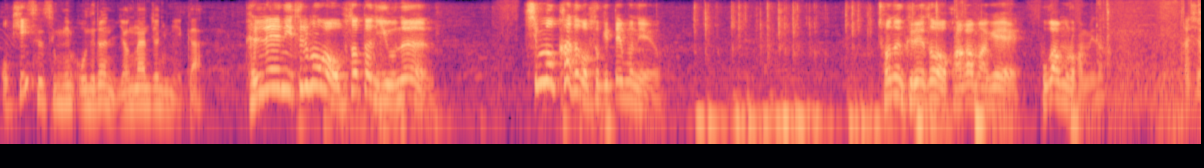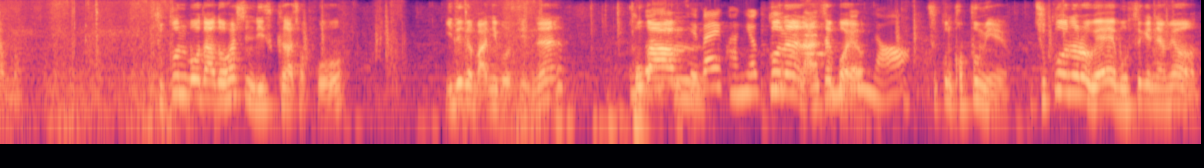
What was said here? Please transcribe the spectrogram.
오케이? 스승님 오늘은 영란전입니까? 벨렌이 쓸모가 없었던 이유는 침묵 카드가 없었기 때문이에요. 저는 그래서 과감하게 고감으로 갑니다. 다시 한번. 죽군보다도 훨씬 리스크가 적고 이득을 많이 볼 수 있는 고감 광역 축구는 안쓸 거예요. 죽군 거품이에요. 죽군으로 왜 못 쓰겠냐면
